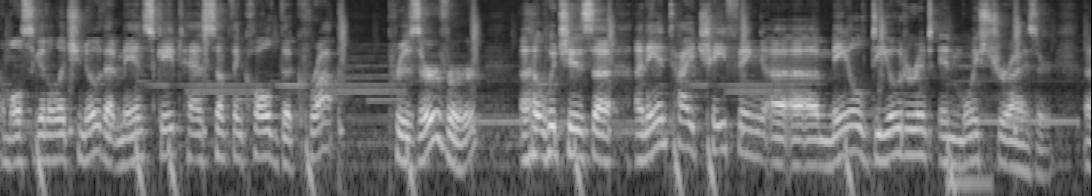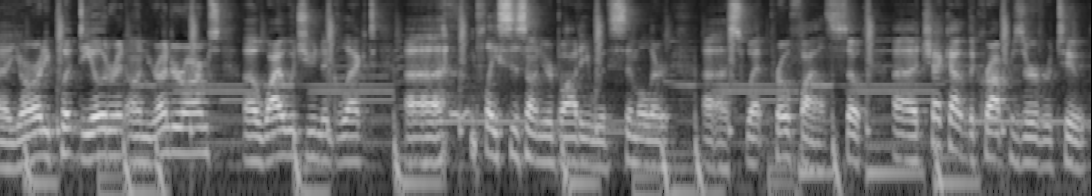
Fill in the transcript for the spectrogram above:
I'm also going to let you know that Manscaped has something called the Crop Preserver, uh, which is uh, an anti-chafing uh, uh, male deodorant and moisturizer. Uh, you already put deodorant on your underarms. Uh, why would you neglect uh, places on your body with similar uh, sweat profiles? So uh, check out the Crop Preserver too.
